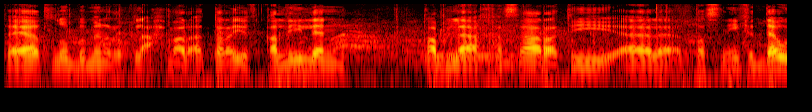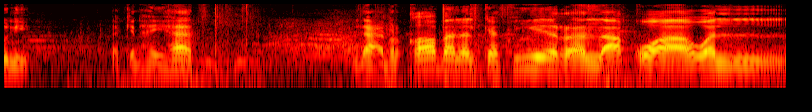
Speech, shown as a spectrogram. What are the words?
سيطلب من الركن الأحمر التريث قليلا قبل خسارة التصنيف الدولي لكن هيهات. لاعب قابل الكثير الأقوى وال...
